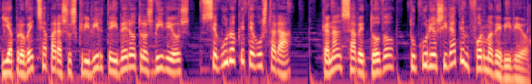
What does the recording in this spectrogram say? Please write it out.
Y aprovecha para suscribirte y ver otros vídeos, seguro que te gustará. Canal Sabe Todo, tu curiosidad en forma de vídeo.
